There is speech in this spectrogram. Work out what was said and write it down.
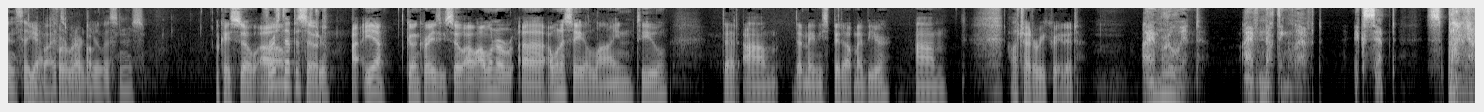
and say Yeah, goodbye to our up. dear listeners. okay, so um, First episode. I, yeah, going crazy. So I, I want to uh, I want to say a line to you that um that made me spit out my beer. Um, I'll try to recreate it. I am ruined. I have nothing left except Spider.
